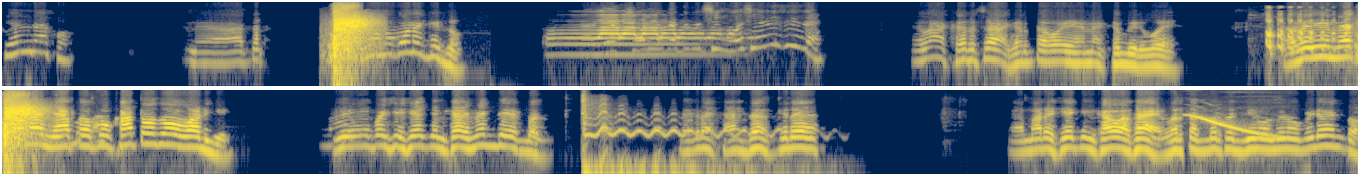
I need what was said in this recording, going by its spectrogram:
ધ્યાન રાખો. ને આ તો કોણે કીધું? એલા ખર્ચા કરતા હોય એને ખબર હોય. હવે એ મેં ખાવા ન્યા તો તું ખાતો તો વાડીએ એ હું પછી શેકીને ખાઈ મેક દે એક બાજુ. નકરા કાંધા કરે અમારે શેકીને ખાવા થાય. વરસાદ વરસાદ ઝીણો ઝીણો પડ્યો હોય ને તો.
